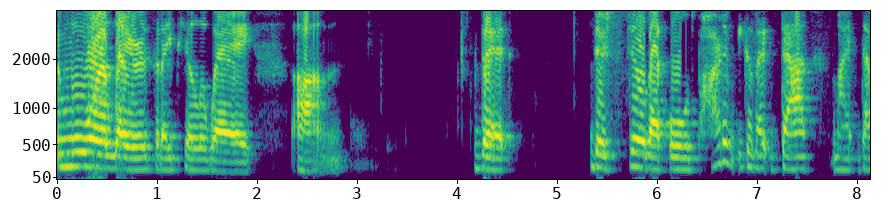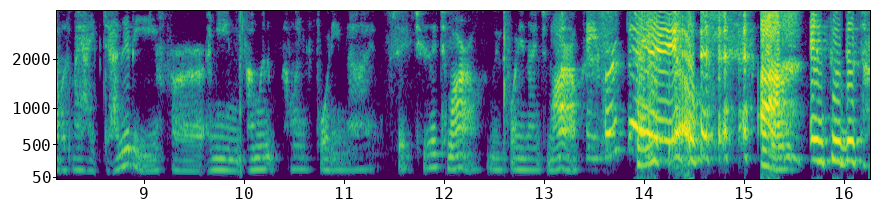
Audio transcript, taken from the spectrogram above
the more layers that I peel away, um, that there's still that old part of me because I that's my that was my identity for I mean I'm gonna I'm 49 it's Tuesday tomorrow I'm 49 tomorrow Happy birthday! Thank you. um, and so this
